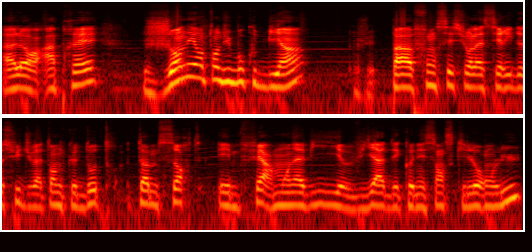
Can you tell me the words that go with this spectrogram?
Alors après, j'en ai entendu beaucoup de bien, je vais pas foncer sur la série de suite, je vais attendre que d'autres tomes sortent et me faire mon avis via des connaissances qui l'auront lu.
